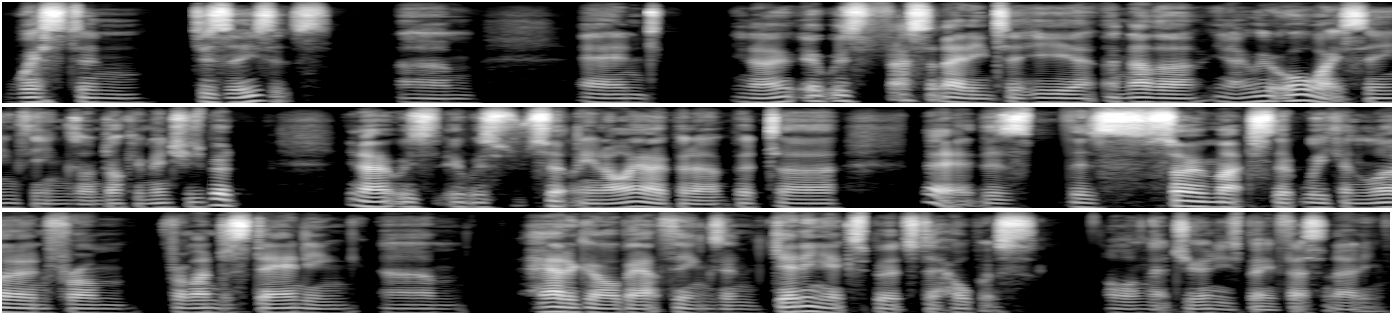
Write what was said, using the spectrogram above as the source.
Western diseases. Um, and, you know, it was fascinating to hear another, you know, we were always seeing things on documentaries, but you know, it was it was certainly an eye opener. But uh, yeah, there's there's so much that we can learn from from understanding um, how to go about things and getting experts to help us along that journey has been fascinating.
